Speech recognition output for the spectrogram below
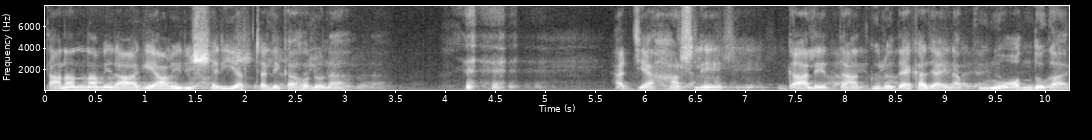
তানার নামের আগে আমির শরিয়াতটা লেখা হলো না। আর যে হাসলে গালের দাঁতগুলো দেখা যায় না, পুরো অন্ধকার।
